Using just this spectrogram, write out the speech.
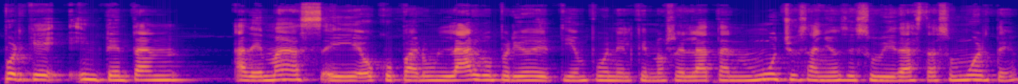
porque intentan además eh, ocupar un largo periodo de tiempo en el que nos relatan muchos años de su vida hasta su muerte,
